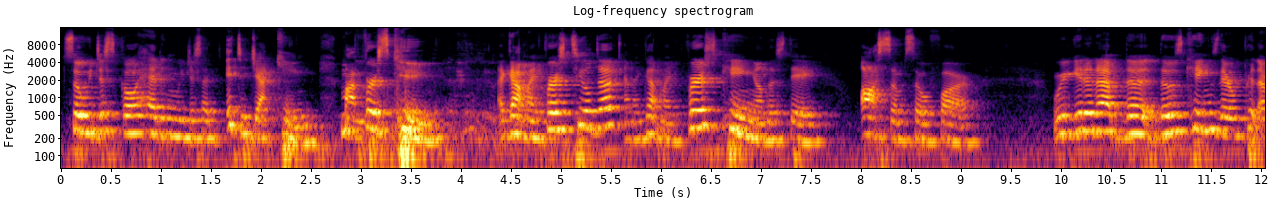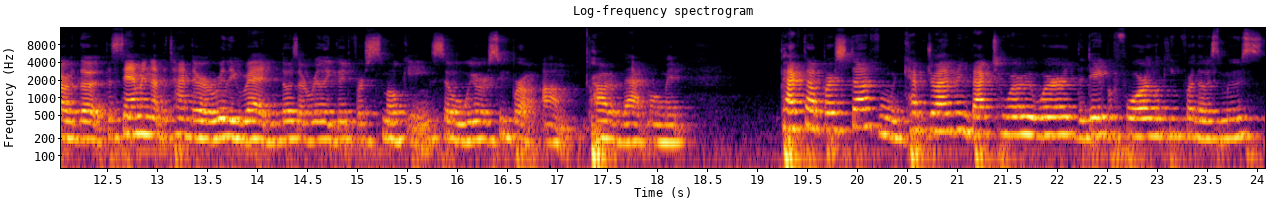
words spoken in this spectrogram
So we just go ahead and we just said, it's a Jack King, my first king. I got my first teal duck and I got my first king on this day. Awesome so far. we get it up. The those kings, they were or the the salmon at the time they were really red, and those are really good for smoking. So we were super um, proud of that moment. Packed up our stuff and we kept driving back to where we were the day before, looking for those moose.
